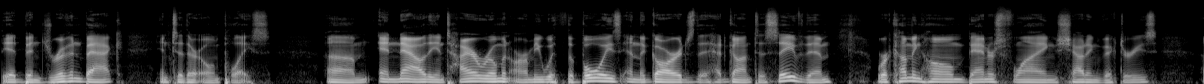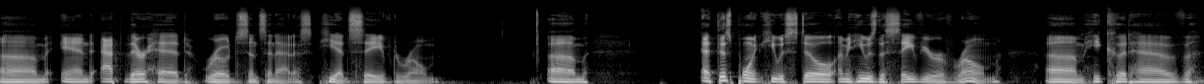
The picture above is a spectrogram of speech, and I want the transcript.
They had been driven back into their own place. Um, and now the entire Roman army, with the boys and the guards that had gone to save them, were coming home, banners flying, shouting victories. Um, and at their head rode Cincinnatus. He had saved Rome. Um, at this point, he was still. I mean, he was the savior of Rome. Um, he could have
